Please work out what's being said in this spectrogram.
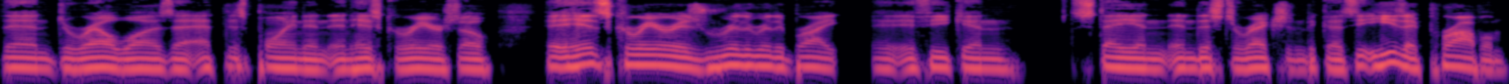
than Darrell was at, at this point in, in his career. So his career is really, really bright if he can stay in, in this direction because he, he's a problem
